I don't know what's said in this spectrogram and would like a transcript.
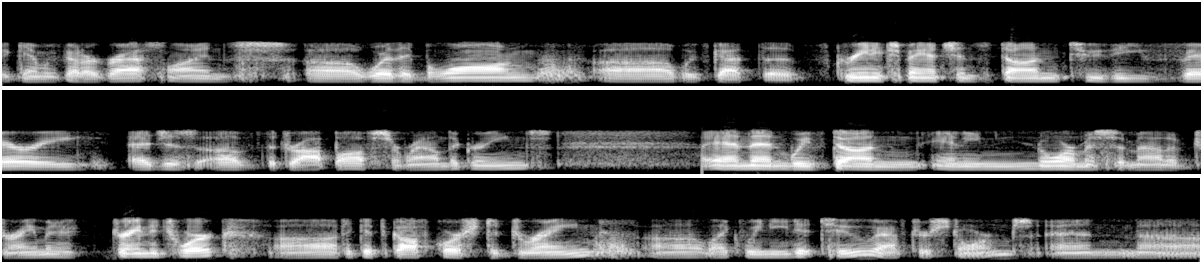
Again, we've got our grass lines uh, where they belong. Uh, we've got the green expansions done to the very edges of the drop offs around the greens. And then we've done an enormous amount of drainage, drainage work uh, to get the golf course to drain uh, like we need it to after storms. And uh,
